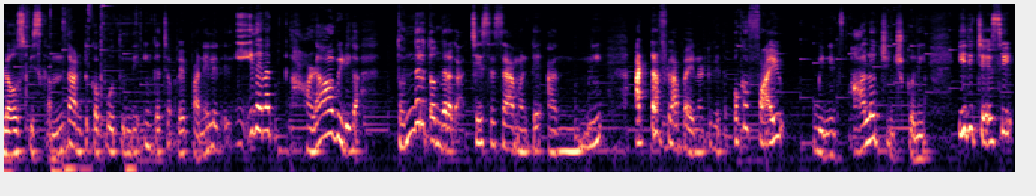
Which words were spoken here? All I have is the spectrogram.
బ్లౌజ్ పీస్కి అంతా అంటుకపోతుంది. ఇంకా చెప్పే పని లేదు. ఏదైనా హడావిడిగా తొందర తొందరగా చేసేసామంటే అన్నీ అట్ర ఫ్లాప్ అయినట్టుగా ఒక ఫైవ్ మినిట్స్ ఆలోచించుకొని ఇది చేసి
